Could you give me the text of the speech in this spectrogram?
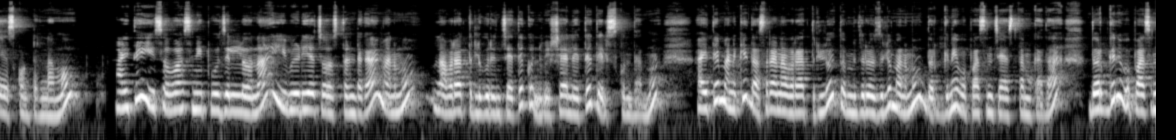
చేసుకుంటున్నాము. అయితే ఈ సువాసిని పూజల్లోన ఈ వీడియో చూస్తుండగా మనము నవరాత్రుల గురించి అయితే కొన్ని విషయాలు అయితే తెలుసుకుందాము. అయితే మనకి దసరా నవరాత్రులు తొమ్మిది రోజులు మనము దుర్గని ఉపాసన చేస్తాం కదా. దుర్గని ఉపాసన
